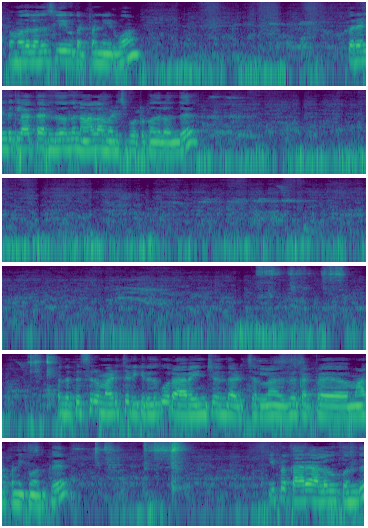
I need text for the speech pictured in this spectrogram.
இப்போ முதல்ல வந்து ஸ்லீவ் கட் பண்ணிடுவோம். இப்போ ரெண்டு கிளாத்தாக இருந்தது வந்து நாலாம் அடித்து போட்டிருக்கோம் அதில் வந்து. அந்த பிசுறு மடிச்சடிக்கிறதுக்கு ஒரு அரை இன்ச்சு வந்து அடிச்சிடலாம். இது கட் மார்க் பண்ணிக்கும் அதுக்கு. இப்போ கரை அளவுக்கு வந்து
